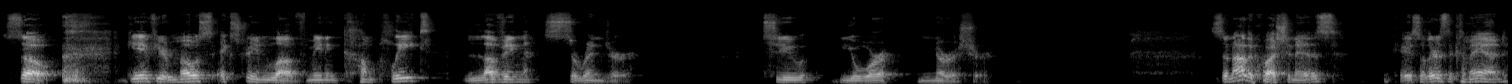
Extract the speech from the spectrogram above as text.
So give your most extreme love, meaning complete loving surrender to your nourisher. So now the question is Okay, so there's the command.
